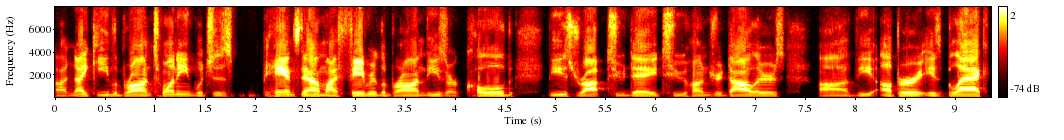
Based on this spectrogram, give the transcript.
Uh, Nike LeBron 20, which is hands down my favorite LeBron. These are cold. These drop today, $200. Uh, the upper is black,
